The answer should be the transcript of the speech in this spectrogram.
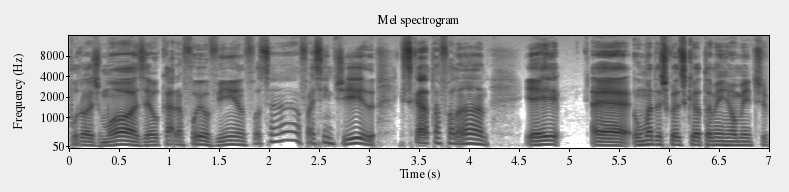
por osmose, aí o cara foi ouvindo, falou assim, ah, faz sentido, o que esse cara tá falando? E aí, é, uma das coisas que eu também realmente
